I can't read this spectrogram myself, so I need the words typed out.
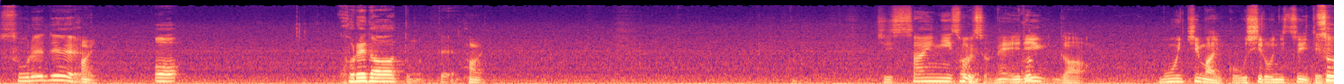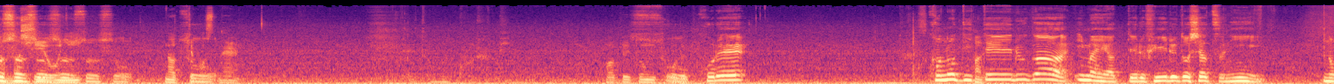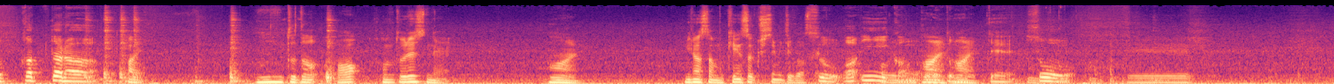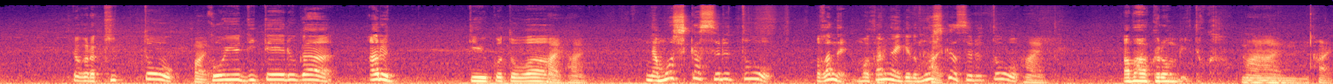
それで、ほどはい。あこれだと思って。はい。実際にそうですよね、襟がもう一枚こう後ろについてるよそううな仕様になってますね。これこのディテールが今やってるフィールドシャツに乗っかったらはい。本当だ。あ本当ですね。はい。皆さんも検索してみてください。そう。あいいかもはいと思って、はいそう。へだからきっとはい。こういうディテールがあるっていうことーは、はいはい。なもしかするとわかんない。わかんないけど、はい。もしかすると、はい。アバークロンビーとかうんはい。はい。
